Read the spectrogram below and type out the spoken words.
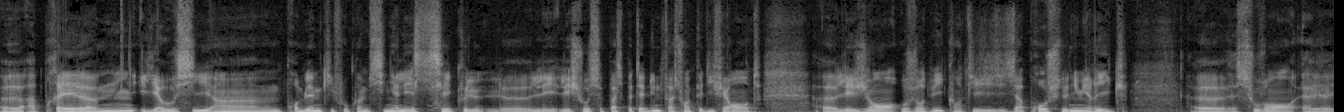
Euh, après, euh, il y a aussi un problème qu'il faut quand même signaler, c'est que les, choses se passent peut-être d'une façon un peu différente. Euh, les gens, aujourd'hui, quand ils approchent le numérique, euh, souvent, euh,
